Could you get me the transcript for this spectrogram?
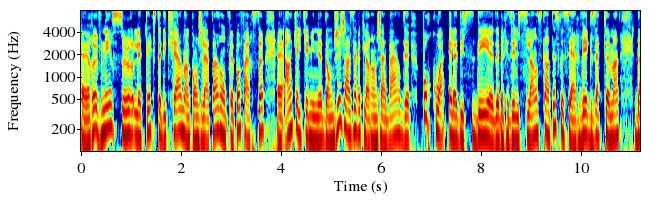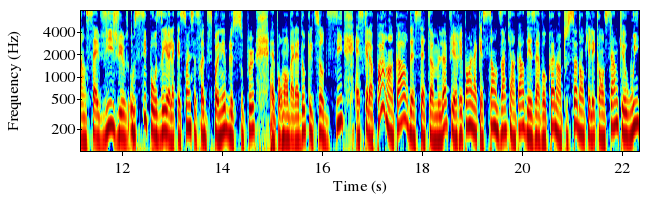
euh, revenir sur le texte des cuillères dans le congélateur, on pouvait pas faire ça euh, en quelques minutes. Donc j'ai jasé avec Laurent Jalbert de pourquoi elle a décidé euh, de briser le silence, quand est-ce que c'est arrivé exactement dans sa vie. Je ai aussi posé euh, la question et ce sera disponible sous peu euh, pour mon balado culture d'ici. Est-ce qu'elle a peur encore de cet homme-là? Puis elle répond à la question en disant qu'il y a encore des avocats dans tout ça. Donc elle est consciente que oui,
